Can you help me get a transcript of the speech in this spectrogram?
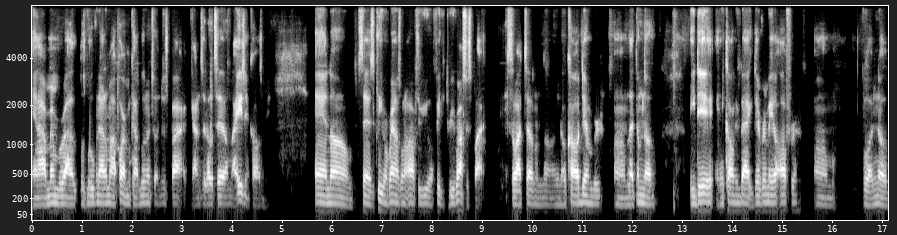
and I remember I was moving out of my apartment because I moving into a new spot. Got into the hotel. My agent calls me and um, says Cleveland Browns want to offer you a 53 roster spot. So I tell him, uh, you know, call Denver, um, let them know. He did, and he called me back. Denver made an offer um, for you know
